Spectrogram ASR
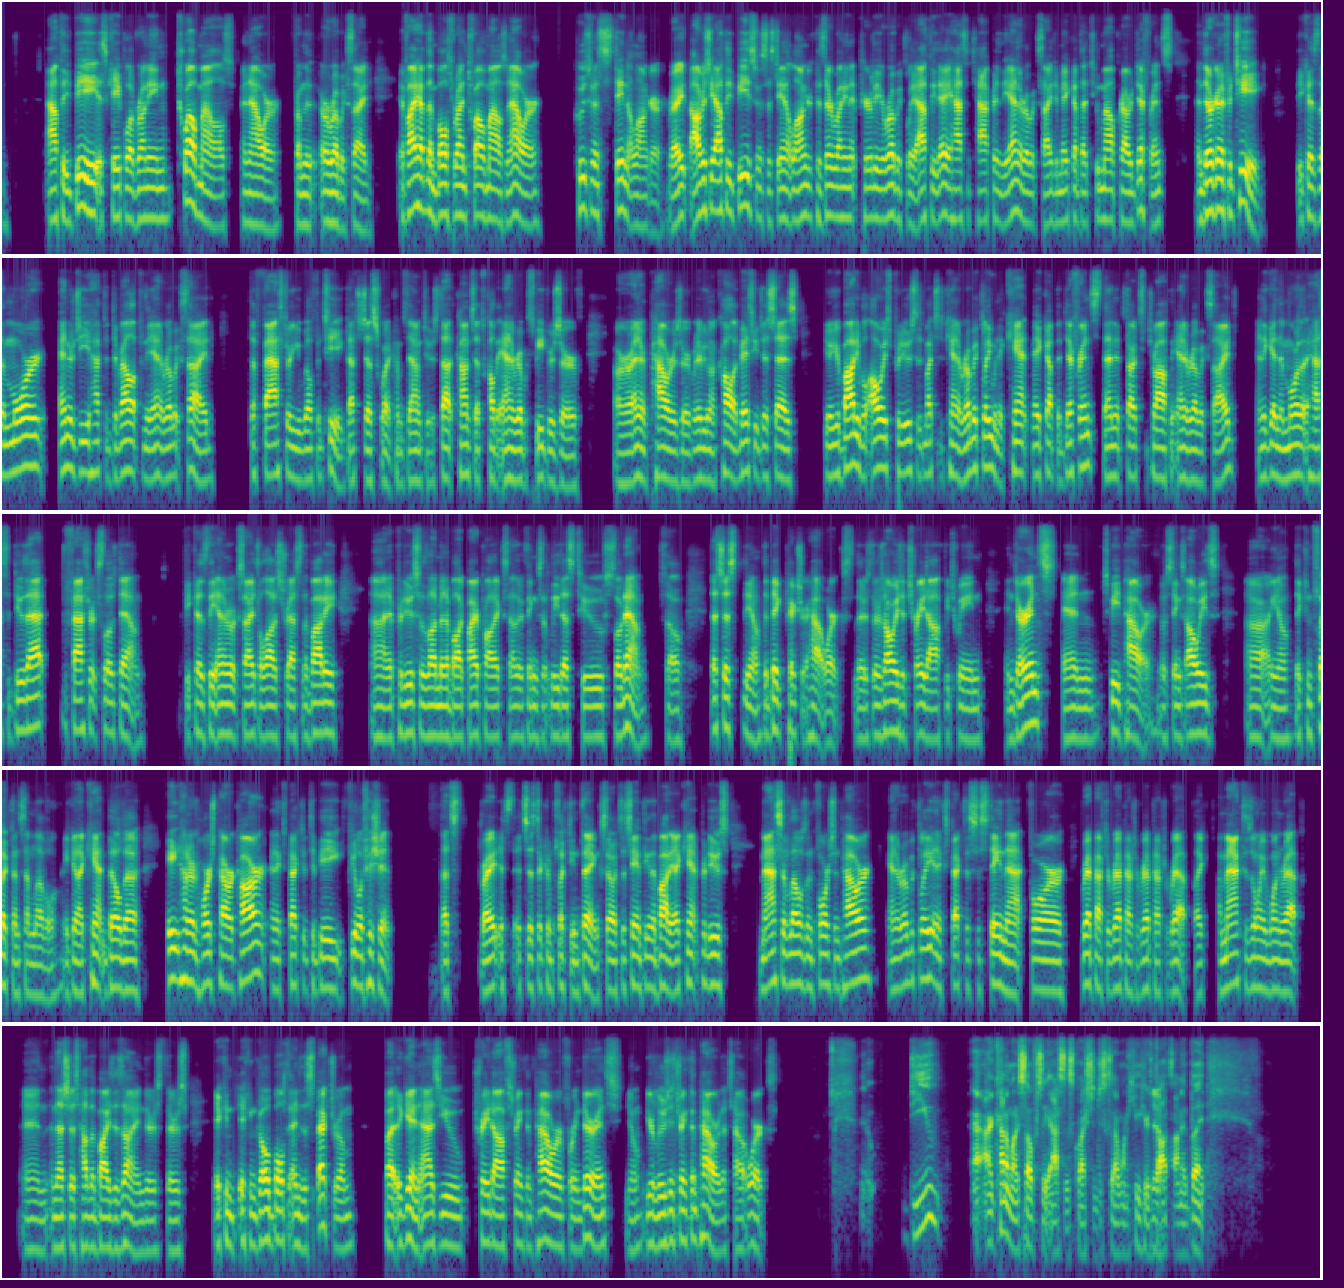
Athlete B is capable of running 12 miles an hour from the aerobic side. If I have them both run 12 miles an hour, who's going to sustain it longer, right? Obviously, athlete B is going to sustain it longer because they're running it purely aerobically. Athlete A has to tap into the anaerobic side to make up that two mile per hour difference, and they're going to fatigue because the more energy you have to develop from the anaerobic side, the faster you will fatigue. That's just what it comes down to. So that concept's called the anaerobic speed reserve or anaerobic power reserve, whatever you want to call it. Basically, just says you know your body will always produce as much as it can aerobically. When it can't make up the difference, then it starts to off the anaerobic side. And again, the more that it has to do that, the faster it slows down because the anaerobic side is a lot of stress in the body. Uh, and it produces a lot of metabolic byproducts and other things that lead us to slow down. So that's just you know the big picture how it works. There's there's always a trade off between endurance and speed power. Those things always, uh, you know, they conflict on some level. Again, I can't build a 800 horsepower car and expect it to be fuel efficient. That's right. It's it's just a conflicting thing. So it's the same thing in the body. I can't produce massive levels in force and power anaerobically and expect to sustain that for rep after rep after rep after rep. Like a max is only one rep, and and that's just how the body's designed. There's there's it can it can go both ends of the spectrum, but again, as you trade off strength and power for endurance, you know, you're losing strength and power. That's how it works. Do you, I kind of want to selfishly ask this question just because I want to hear your yeah. thoughts on it, but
